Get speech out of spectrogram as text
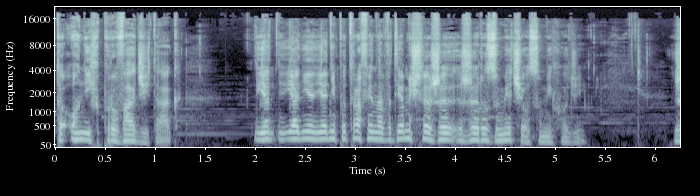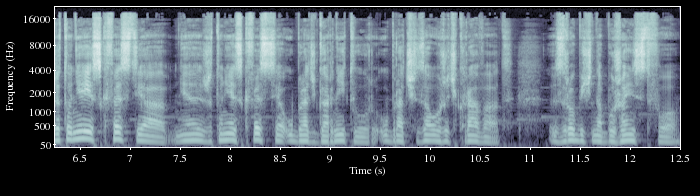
to On ich prowadzi, tak? Ja, ja, nie, ja nie potrafię nawet, ja myślę, że, że rozumiecie, o co mi chodzi. Że to nie jest kwestia, nie, że to nie jest kwestia ubrać garnitur, ubrać, założyć krawat, zrobić nabożeństwo,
